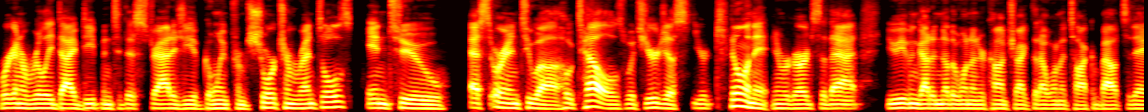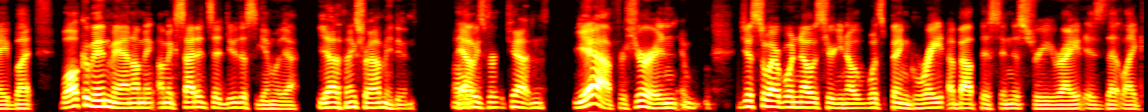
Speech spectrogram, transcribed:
we're going to really dive deep into this strategy of going from short-term rentals into S or into uh, hotels, which you're just you're killing it in regards to that. You even got another one under contract that I want to talk about today. But welcome in, man. I'm I'm excited to do this again with you. Yeah, thanks for having me, dude. Yeah. Always great chatting. Yeah, for sure. And just so everyone knows here, you know, what's been great about this industry, right, is that like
